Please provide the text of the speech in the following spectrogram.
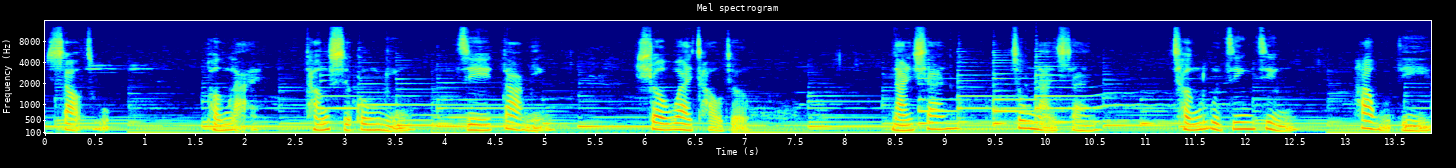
少主，蓬莱，唐时功名及大名，受外朝者。南山，终南山，承禄精进，汉武帝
